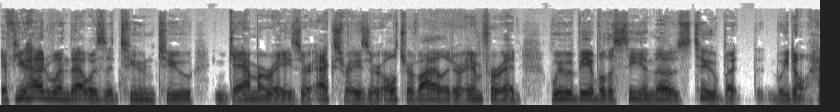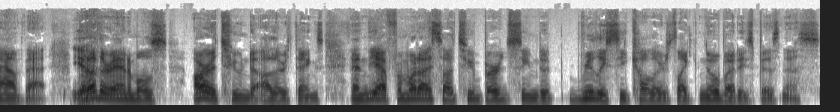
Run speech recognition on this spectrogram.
if you had one that was attuned to gamma rays or X rays or ultraviolet or infrared, we would be able to see in those too. But we don't have that. Yeah. But other animals are attuned to other things. And yeah, from what I saw too, birds seem to really see colors like nobody's business.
